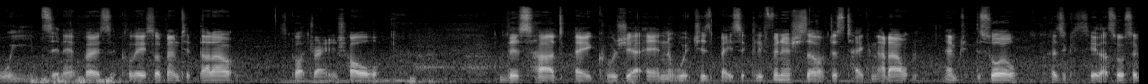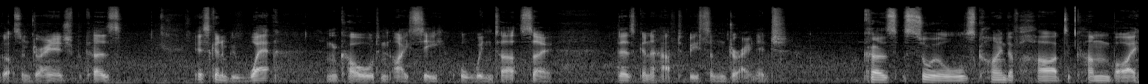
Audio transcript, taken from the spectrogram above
weeds in it basically, so I've emptied that out. It's got a drainage hole. This had a courgette in, which is basically finished, so I've just taken that out, emptied the soil. As you can see, that's also got some drainage because it's going to be wet and cold and icy all winter, so there's going to have to be some drainage. Because soil's kind of hard to come by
